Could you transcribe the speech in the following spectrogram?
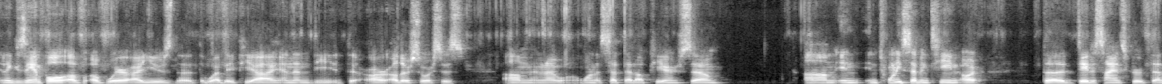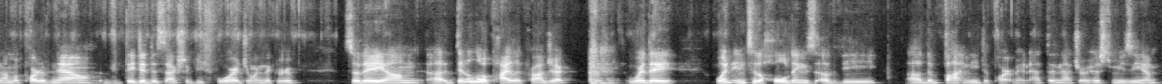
an example of, of where I use the, the web API and then the, the our other sources. Um, and I want to set that up here. So um, in, in 2017, our, the data science group that I'm a part of now, they did this actually before I joined the group. So they um, uh, did a little pilot project where they went into the holdings of the uh, the botany department at the Natural History Museum.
